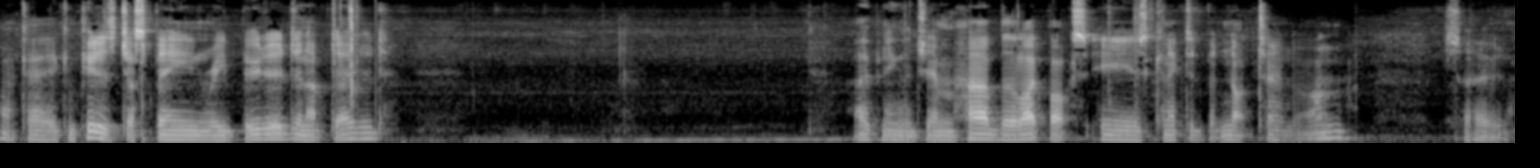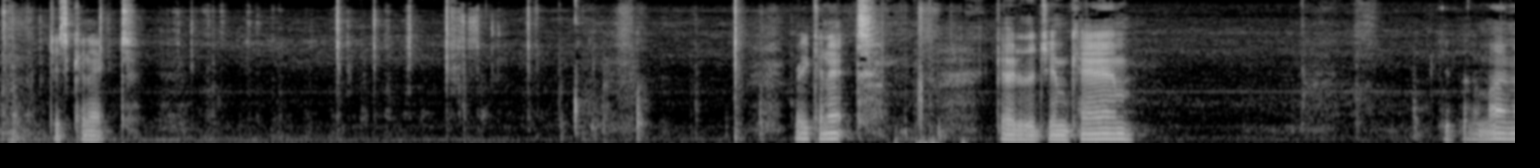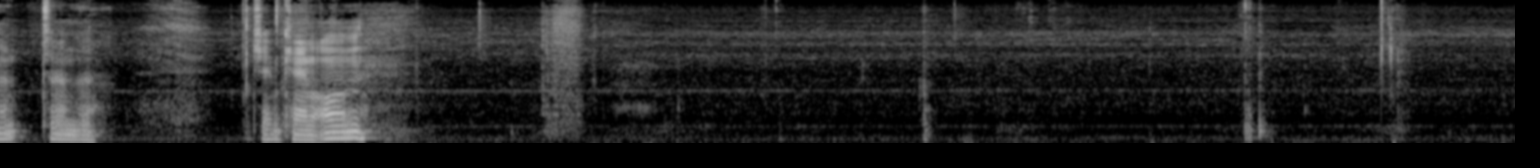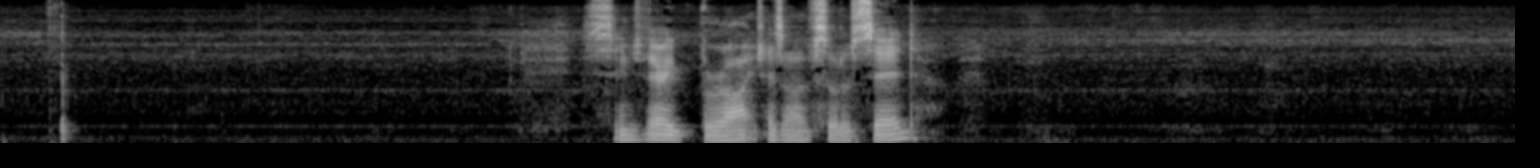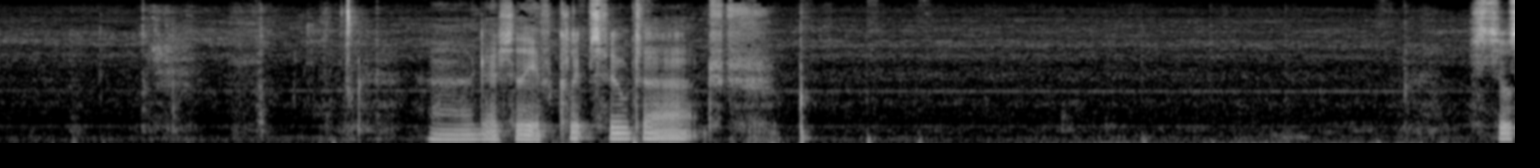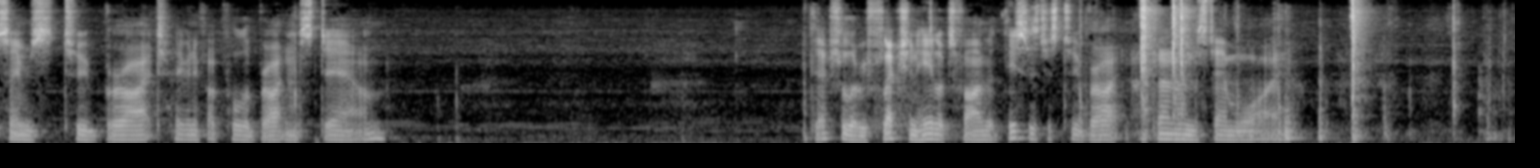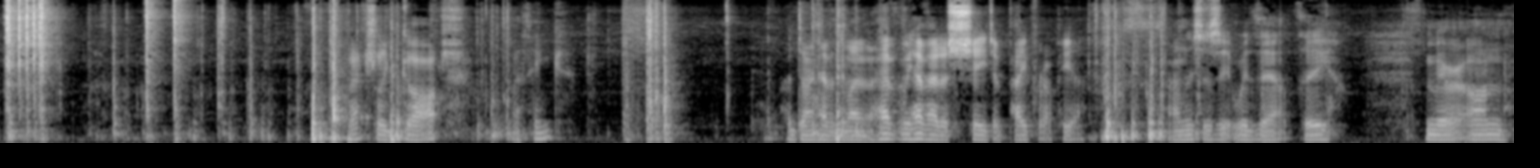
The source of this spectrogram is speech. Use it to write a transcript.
Okay, computer's just been rebooted and updated. Opening the gem hub, the light box is connected but not turned on. So disconnect. Reconnect. Go to the gem cam. Give that a moment. Turn the gem cam on. Seems very bright as I've sort of said. Goes to the Eclipse filter. Still seems too bright, even if I pull the brightness down. The actual reflection here looks fine, but this is just too bright. I don't understand why. Actually got, I think, I don't have at the moment. have, we have had a sheet of paper up here. Um, this is it without the mirror on.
